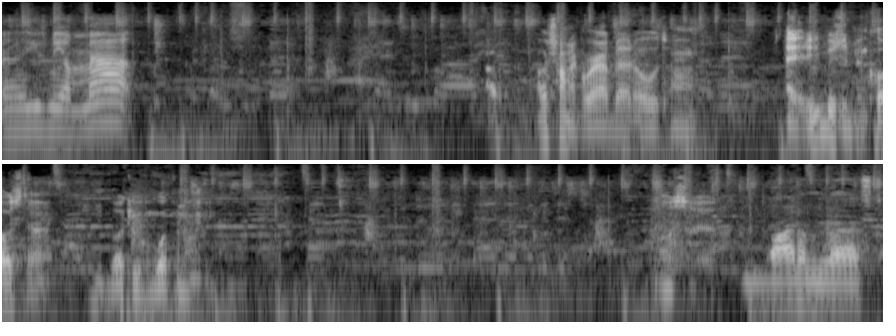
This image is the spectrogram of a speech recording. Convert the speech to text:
Uh, use me a map. I was trying to grab that whole time. Hey, these bitches been close though. Lucky been whooping on you. Also, Bottom left.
